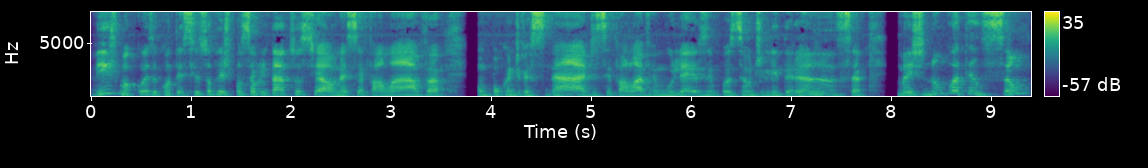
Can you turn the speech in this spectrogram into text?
Mesma coisa acontecia sobre responsabilidade social, né? Você falava um pouco em diversidade, se falava em mulheres em posição de liderança, mas não com a atenção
